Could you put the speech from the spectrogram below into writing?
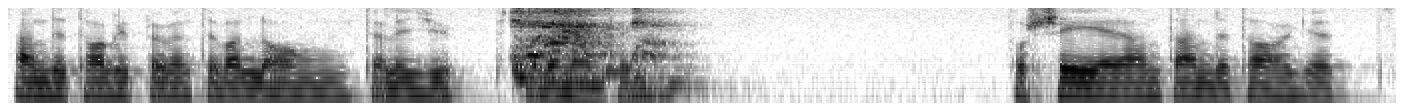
Andetaget behöver inte vara långt eller djupt eller någonting. Forcera inte andetaget.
